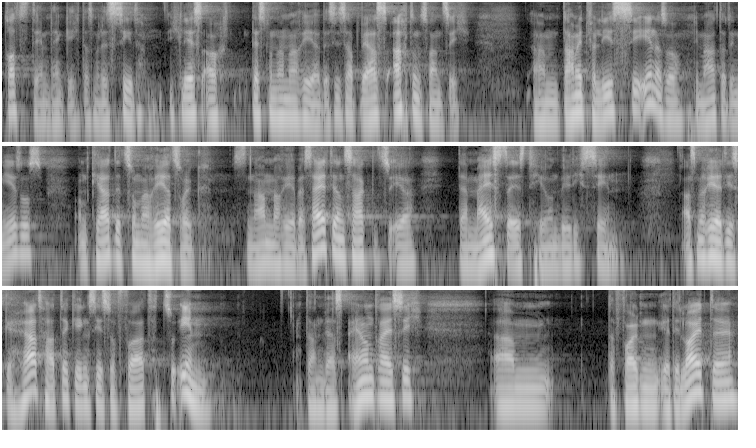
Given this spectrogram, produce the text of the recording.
trotzdem denke ich, dass man das sieht. Ich lese auch das von der Maria, das ist ab Vers 28. Ähm, damit verließ sie ihn, also die Martha den Jesus, und kehrte zu Maria zurück. Sie nahm Maria beiseite und sagte zu ihr, der Meister ist hier und will dich sehen. Als Maria dies gehört hatte, ging sie sofort zu ihm. Dann Vers 31, ähm, da folgen ihr die Leute.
